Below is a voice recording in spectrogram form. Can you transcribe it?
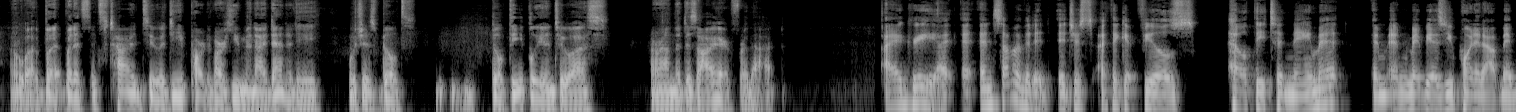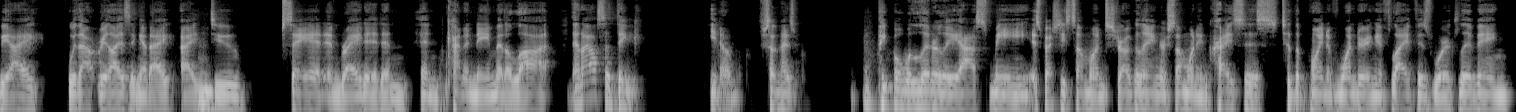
or what. But but it's it's tied to a deep part of our human identity, which is built built deeply into us around the desire for that. I agree. I, and some of it, it, it, just, I think it feels healthy to name it. And, and maybe as you pointed out, maybe I, without realizing it, I, I mm. do say it and write it and and kind of name it a lot. And I also think, you know, sometimes people will literally ask me, especially someone struggling or someone in crisis, to the point of wondering if life is worth living.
